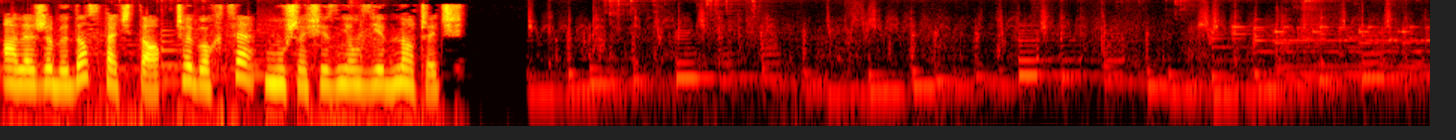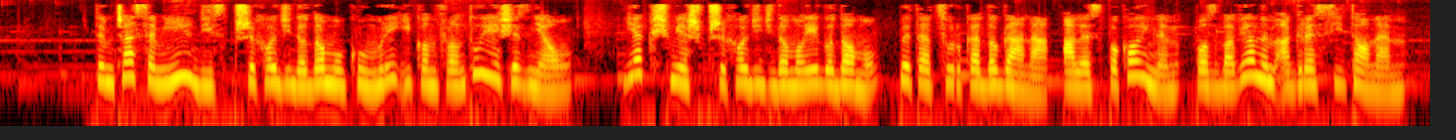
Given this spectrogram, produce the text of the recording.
Ale żeby dostać to, czego chcę, muszę się z nią zjednoczyć. Tymczasem Yildiz przychodzi do domu Kumri i konfrontuje się z nią. Jak śmiesz przychodzić do mojego domu? pyta córka Dogana, ale spokojnym, pozbawionym agresji tonem.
